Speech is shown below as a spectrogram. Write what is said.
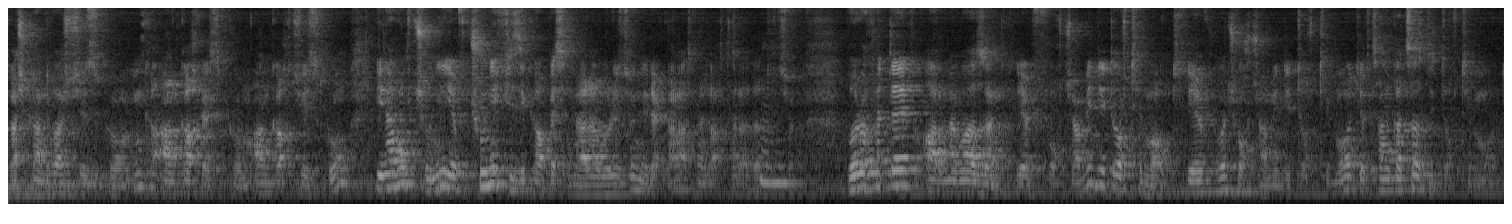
կաշկանդված չի զգում, ինքը անկախ է զգում, անկախ չի զգում, իրավունք չունի եւ չունի ֆիզիկապես հնարավորություն իրականացնել արդարադատություն, որովհետեւ առնվազն եւ ողջամի դիտորդի մոտ եւ ոչ ողջամի դիտորդի մոտ եւ ցանկացած դիտորդի մոտ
